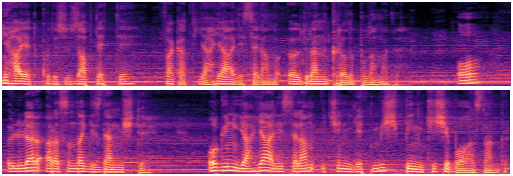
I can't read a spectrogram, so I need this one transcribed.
Nihayet Kudüs'ü zapt etti fakat Yahya aleyhisselamı öldüren kralı bulamadı. O ölüler arasında gizlenmişti. O gün Yahya aleyhisselam için 70 bin kişi boğazlandı.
